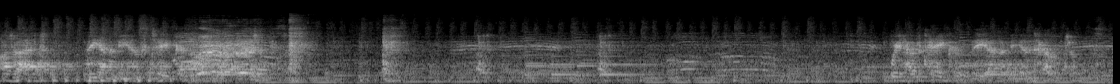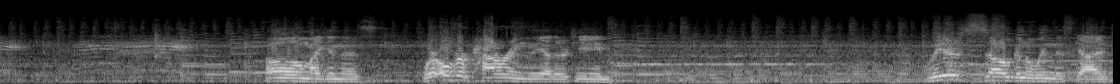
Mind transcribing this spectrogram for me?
Alert. The enemy has taken There it is. We have taken the enemy intelligence. Oh my goodness. We're overpowering the other team. We are so gonna win this, guys.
